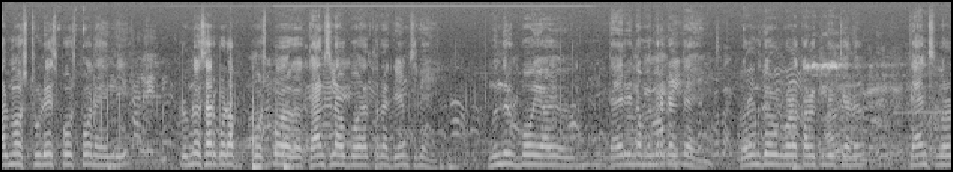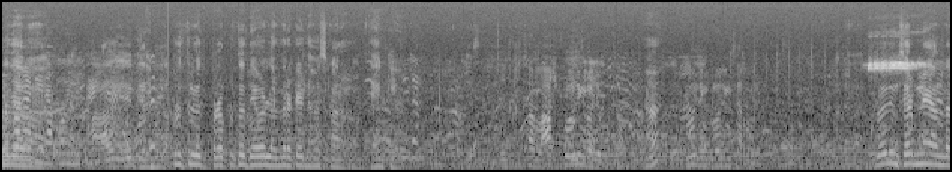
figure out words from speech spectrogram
ఆల్మోస్ట్ టూ డేస్ పోస్ట్ పోన్ అయింది. రెండోసారి కూడా పోస్ట్ పో క్యాన్సిల్ అవ్వబోతున్న గేమ్స్ని ముందుకు పోయి ధైర్యంగా ముందరకెళ్తే వరుణ్ దేవుడు కూడా కలుగులిచ్చాడు థ్యాంక్స్ వరుణ్ దేవ. ప్రకృతులు ప్రకృతి దేవుళ్ళందరికీ నమస్కారం. Thank you closing ceremony on the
